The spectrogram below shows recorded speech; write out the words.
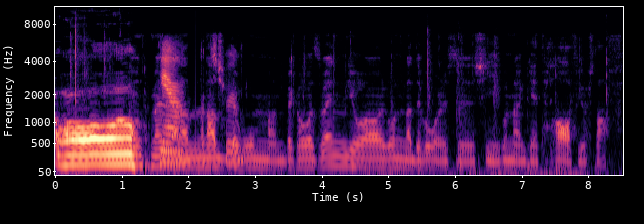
Oh, Don't marry Yeah, that's another true. woman because when you are gonna divorce, uh, she gonna get half your stuff.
